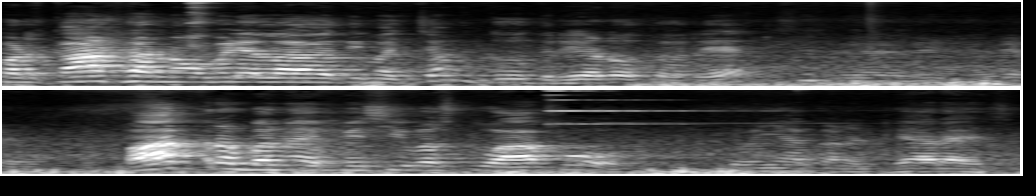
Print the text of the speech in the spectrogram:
પણ કાંઠા નો મળેલા આવે તેમાં ચમ દૂધ રેડો તો રે. પાત્ર બને, પેશી વસ્તુ આપો, તો અહીંયા કણે ઠેરાય છે.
